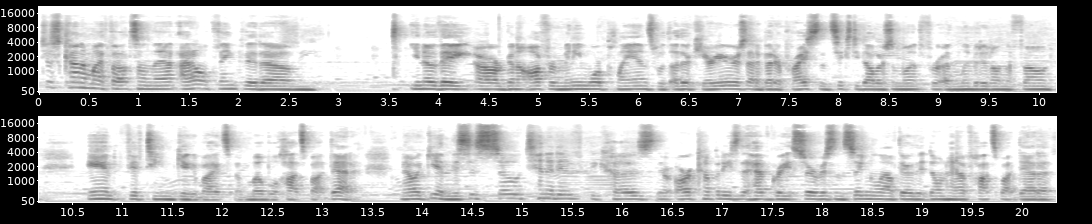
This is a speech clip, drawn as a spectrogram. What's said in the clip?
just kind of my thoughts on that. I don't think that. Um, you know, they are going to offer many more plans with other carriers at a better price than $60 a month for unlimited on the phone and 15 gigabytes of mobile hotspot data. Now, again, this is so tentative because there are companies that have great service and signal out there that don't have hotspot data.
